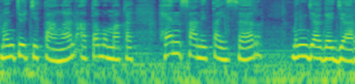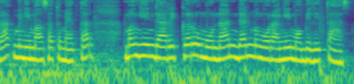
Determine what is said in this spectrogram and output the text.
mencuci tangan atau memakai hand sanitizer, menjaga jarak minimal 1 meter, menghindari kerumunan dan mengurangi mobilitas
